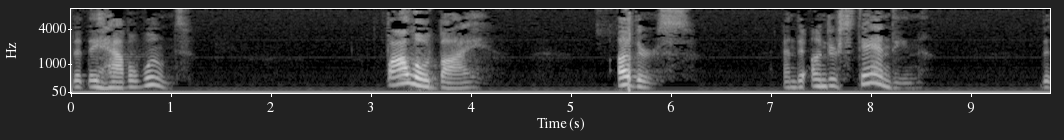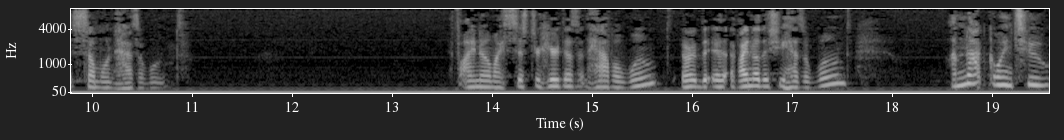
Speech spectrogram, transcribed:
that they have a wound followed by others and the understanding that someone has a wound. If I know my sister here doesn't have a wound, or if I know that she has a wound, I'm not going to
